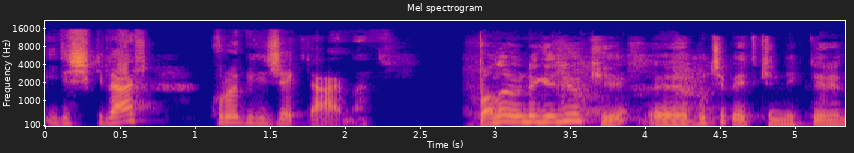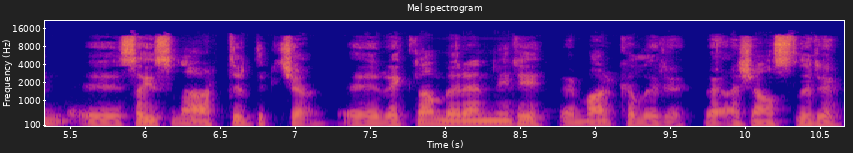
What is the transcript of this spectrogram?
ilişkiler kurabilecekler mi? Bana öyle geliyor ki e, bu tip etkinliklerin e, sayısını arttırdıkça e, reklam verenleri ve markaları ve ajansları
